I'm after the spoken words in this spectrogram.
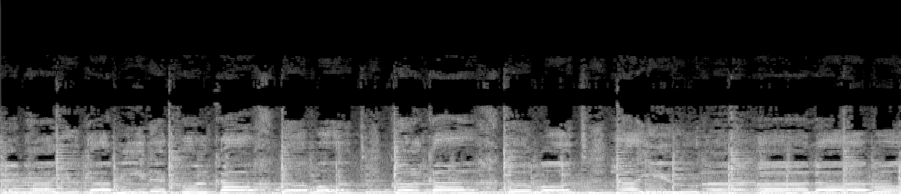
הן היו תמיד כל כך העולמות היו העלמות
